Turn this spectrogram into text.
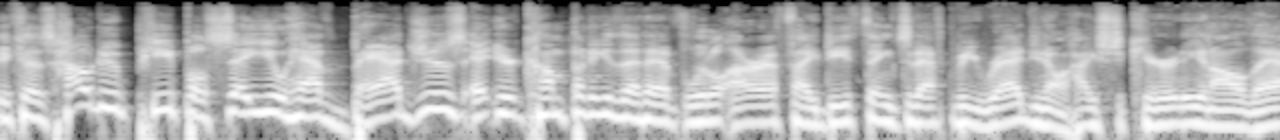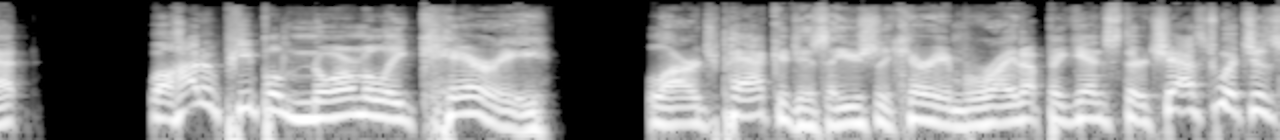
Because how do people say you have badges at your company that have little RFID things that have to be read, you know, high security and all that? Well, how do people normally carry large packages? They usually carry them right up against their chest, which is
